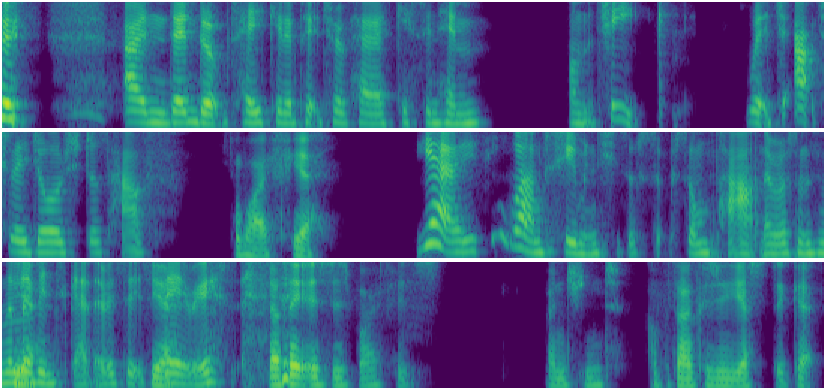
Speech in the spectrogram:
Um, and end up taking a picture of her kissing him on the cheek, which actually George does have. A wife, yeah. Yeah, you think, well, I'm assuming she's a, some partner or something. They're Yeah. living together, so it's Yeah. serious. I think it's his wife. It's mentioned a couple of times because he has to get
